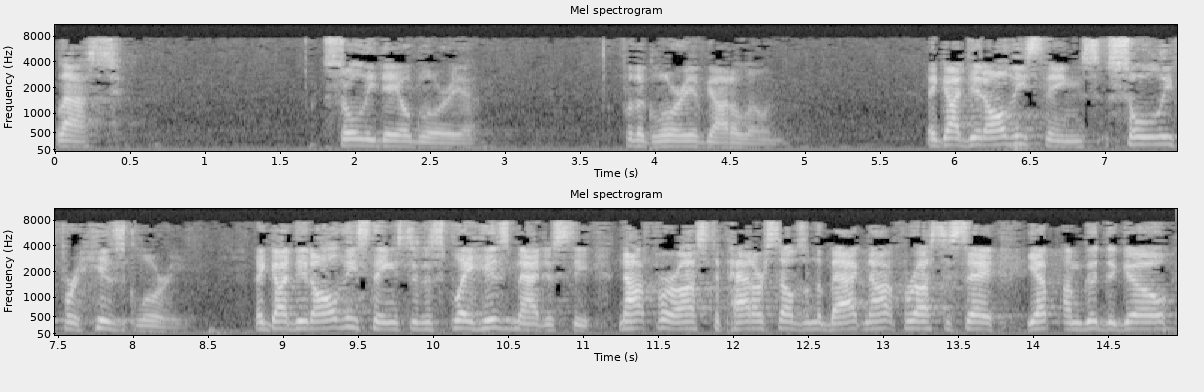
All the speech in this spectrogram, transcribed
Last, soli Deo Gloria, for the glory of God alone. That God did all these things solely for His glory. That God did all these things to display His majesty, not for us to pat ourselves on the back, not for us to say, yep, I'm good to go,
